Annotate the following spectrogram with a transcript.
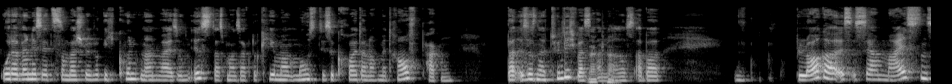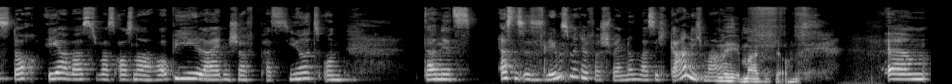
Oder wenn es jetzt zum Beispiel wirklich Kundenanweisung ist, dass man sagt, okay, man muss diese Kräuter noch mit draufpacken, dann ist es natürlich was anderes. Aber Blogger ist es ja meistens doch eher was, was aus einer Hobby-Leidenschaft passiert und dann jetzt, erstens ist es Lebensmittelverschwendung, was ich gar nicht mag. Nee, mag ich auch nicht. Ähm,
